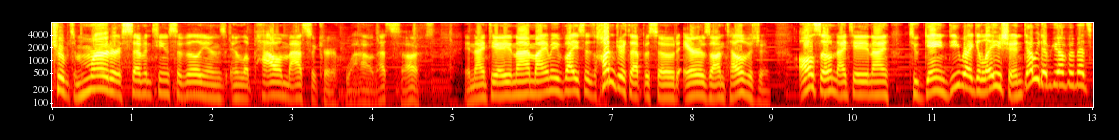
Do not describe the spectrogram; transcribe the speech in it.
troops murder 17 civilians in Lupao massacre. Wow, that sucks. In 1989, Miami Vice's 100th episode airs on television. Also, 1989, to gain deregulation, WWF admits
